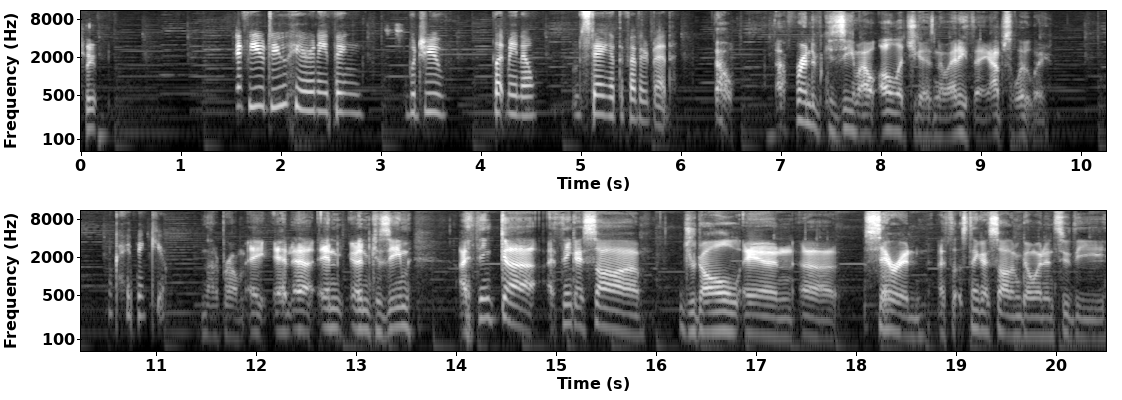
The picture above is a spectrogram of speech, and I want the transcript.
Sweet. If you do hear anything, would you let me know? I'm staying at the feathered bed. Oh, a friend of Kazim, I'll, I'll let you guys know anything. Absolutely, Okay, thank you. not a problem. Hey, and uh, and and Kazim, I think uh, I think I saw Jardal and uh, Sarid. I th- think I saw them going into the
